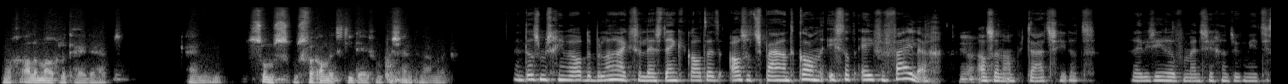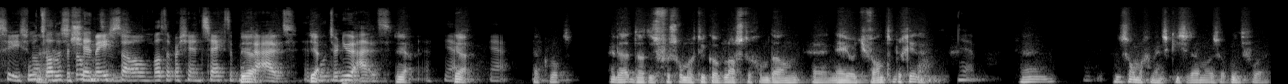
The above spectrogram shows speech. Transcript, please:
nog alle mogelijkheden hebt. En soms, soms verandert het idee van patiënten namelijk. En dat is misschien wel de belangrijkste les, denk ik altijd. Als het sparend kan, is dat even veilig als een amputatie. Dat realiseren heel veel mensen zich natuurlijk niet. Precies, want dat is toch meestal wat de patiënt zegt, het moet ja. eruit. Het moet er nu uit. Ja, ja. ja. ja. klopt. En dat, dat is voor sommigen natuurlijk ook lastig om dan uh, neootje van te beginnen. Ja. Uh, sommige mensen kiezen daar maar eens ook niet voor.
